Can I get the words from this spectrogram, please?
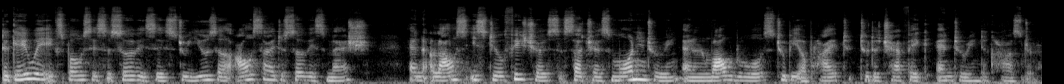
The gateway exposes services to user outside the service mesh and allows Istio features such as monitoring and route rules to be applied to the traffic entering the cluster.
